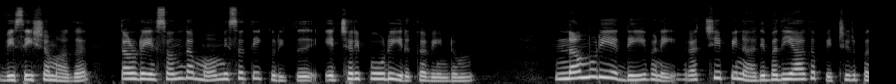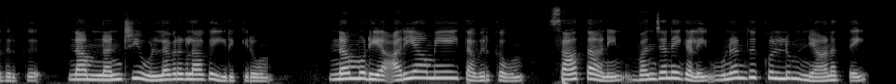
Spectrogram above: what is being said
விசேஷமாக தன்னுடைய சொந்த மாமிசத்தை குறித்து எச்சரிப்போடு இருக்க வேண்டும். நம்முடைய தேவனை ரட்சிப்பின் அதிபதியாக பெற்றிருப்பதற்கு நாம் நன்றி உள்ளவர்களாக இருக்கிறோம். நம்முடைய அறியாமையை தவிர்க்கவும் சாத்தானின் வஞ்சனைகளை உணர்ந்து கொள்ளும் ஞானத்தை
